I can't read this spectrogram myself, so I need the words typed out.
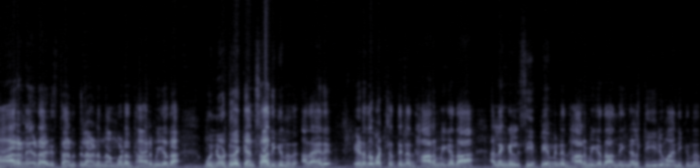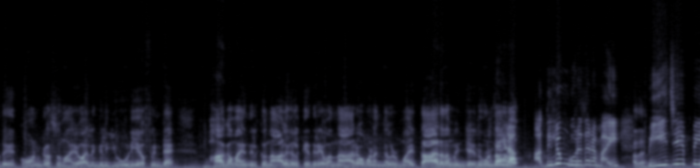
ധാരണയുടെ അടിസ്ഥാനത്തിലാണ് നമ്മുടെ ധാർമ്മികത മുന്നോട്ട് വെക്കാൻ സാധിക്കുന്നത്. അതായത് ഇടതുപക്ഷത്തിന്റെ ധാർമ്മികത അല്ലെങ്കിൽ സി പി എമ്മിന്റെ ധാർമ്മികത നിങ്ങൾ തീരുമാനിക്കുന്നത് കോൺഗ്രസുമായോ അല്ലെങ്കിൽ യു ഡി എഫിന്റെ ഭാഗമായി നിൽക്കുന്ന ആളുകൾക്കെതിരെ വന്ന ആരോപണങ്ങളുമായി താരതമ്യം ചെയ്തുകൊണ്ടാണോ? അതിലും ഗുരുതരമായി. B J P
